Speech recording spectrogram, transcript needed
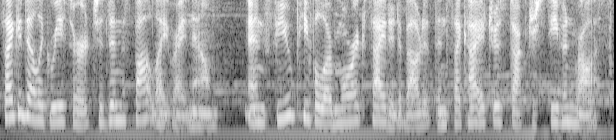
Psychedelic research is in the spotlight right now, and few people are more excited about it than psychiatrist Dr. Stephen Ross.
